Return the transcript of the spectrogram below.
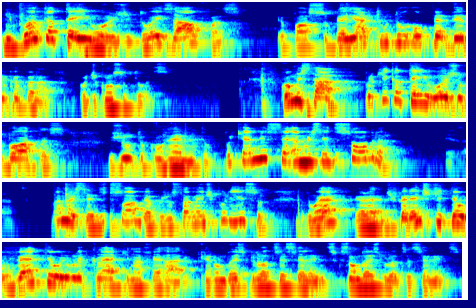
enquanto eu tenho hoje dois alfas, eu posso ganhar tudo ou perder o campeonato de construtores. Como está? Por que, que eu tenho hoje o Bottas junto com o Hamilton? Porque a Mercedes, a Mercedes sobra. A Mercedes sobra, justamente por isso. Não é? é diferente de ter o Vettel e o Leclerc na Ferrari, que eram dois pilotos excelentes, que são dois pilotos excelentes.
